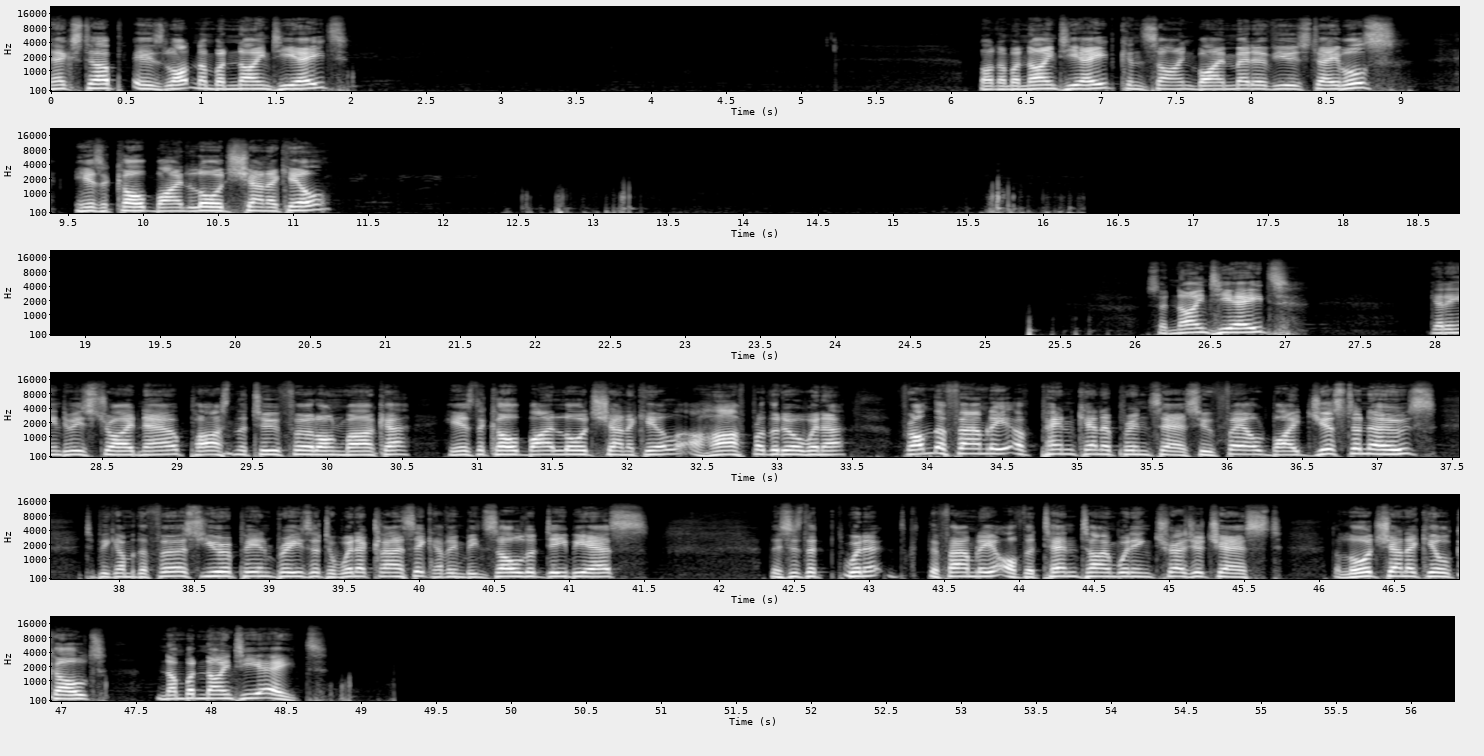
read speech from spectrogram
Next up is lot number 98. Lot number 98, consigned by Meadowview Stables. Here's a colt by Lord Shanakill. So 98, getting into his stride now, passing the two furlong marker. Here's the colt by Lord Shanakill, a half brother door winner from the family of Penkenna Princess, who failed by just a nose to become the first European breezer to win a classic, having been sold at DBS. This is the winner, the family of the 10-time winning treasure chest, the Lord Shanakill colt, number 98.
